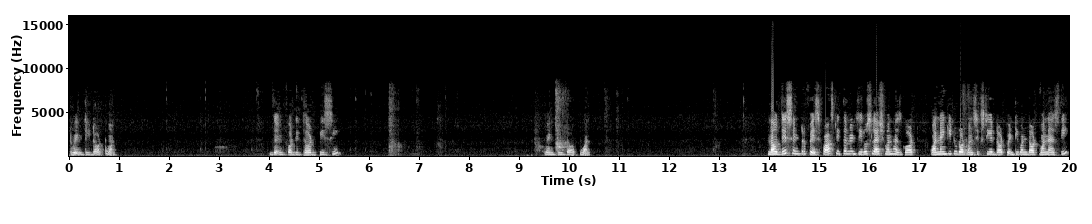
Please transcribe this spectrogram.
Twenty dot one. Then for the third PC, 20.1. Now this interface fast ethernet 0 slash 1 has got 192.168.21.1 as the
